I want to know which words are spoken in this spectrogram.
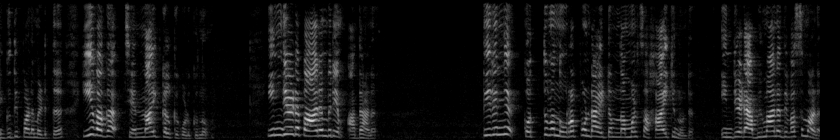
നികുതി പണം എടുത്ത് ഈ വക ചെന്നായ്ക്കൾക്ക് കൊടുക്കുന്നു. ഇന്ത്യയുടെ പാരമ്പര്യം അതാണ്. തിരിഞ്ഞ് കൊത്തുമെന്ന് ഉറപ്പുണ്ടായിട്ടും നമ്മൾ സഹായിക്കുന്നുണ്ട്. ഇന്ത്യയുടെ അഭിമാന ദിവസമാണ്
